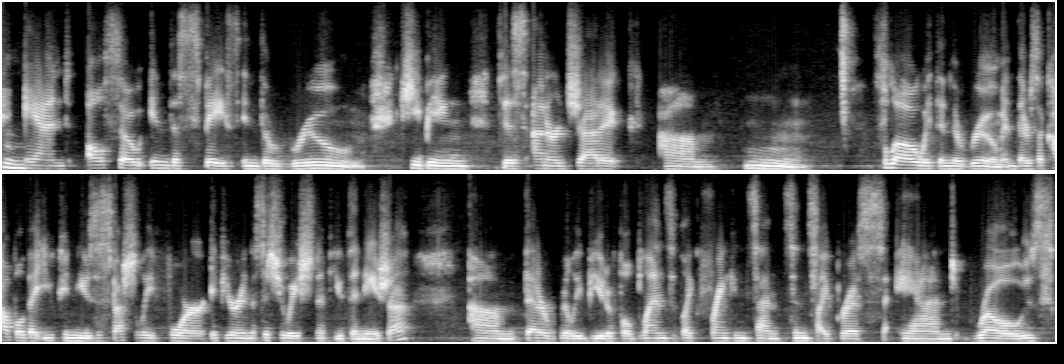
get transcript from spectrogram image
mm. and also in the space in the room keeping this energetic um, mm, flow within the room and there's a couple that you can use especially for if you're in the situation of euthanasia um, that are really beautiful blends of like frankincense and cypress and rose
